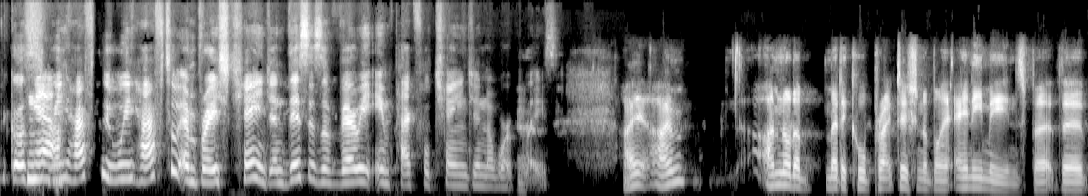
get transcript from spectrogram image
because yeah. we have to we have to embrace change, and this is a very impactful change in the workplace. I, I'm I'm not a medical practitioner by any means, but the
